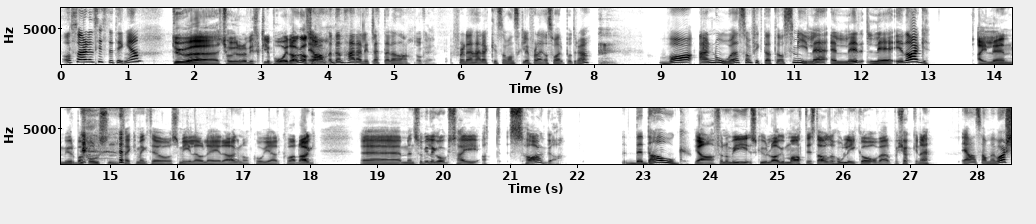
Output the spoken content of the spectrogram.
Og så er det siste tingen. Du eh, kjører det virkelig på i dag, altså? Ja, men den her er litt lettere, da. OK. For det her er ikke så vanskelig for deg å svare på, tror jeg. Hva er noe som fikk deg til å smile eller le i dag? Eileen Myrbakk Olsen fikk meg til å smile og le i dag, noe hun gjør hver dag. Eh, men så vil jeg òg si at Saga The dog. Ja, for når vi skulle lage mat i stad, så hun liker å være på kjøkkenet. Ja, sammen med vårs.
